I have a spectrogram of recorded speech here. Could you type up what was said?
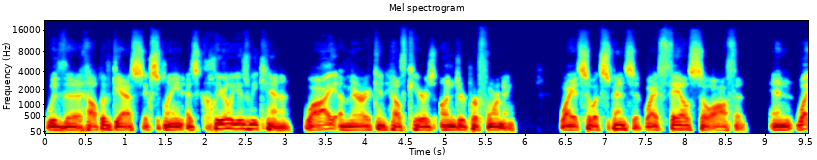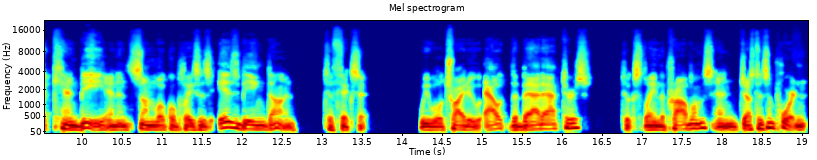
with the help of guests, explain as clearly as we can why American healthcare is underperforming, why it's so expensive, why it fails so often, and what can be, and in some local places is being done to fix it. We will try to out the bad actors, to explain the problems, and just as important,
